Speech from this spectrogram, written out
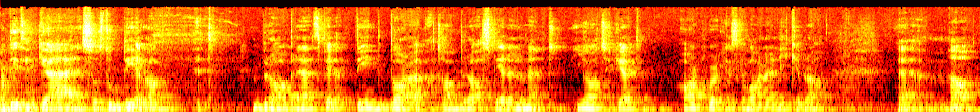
Och det tänker jag är en så stor del av ett bra brädspel. Det är inte bara att ha bra spelelement. Jag tycker att artworken ska vara lika bra. Ehm, ja.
